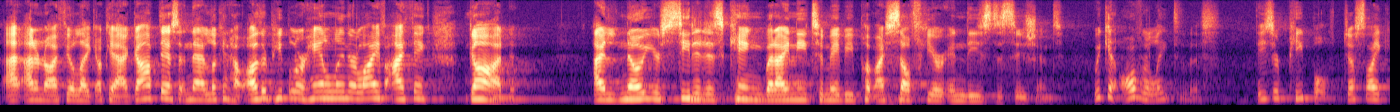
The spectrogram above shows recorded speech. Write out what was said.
I, I don't know, I feel like, okay, I got this. And then I look at how other people are handling their life. I think, God, I know you're seated as king, but I need to maybe put myself here in these decisions. We can all relate to this. These are people just like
